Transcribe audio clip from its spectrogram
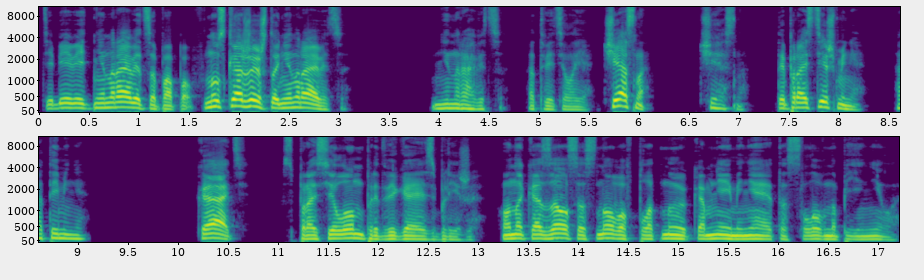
Тебе ведь не нравится, Попов? Ну скажи, что не нравится». «Не нравится», — ответила я. «Честно?» «Честно. Ты простишь меня? А ты меня?» «Кать!» — спросил он, придвигаясь ближе. Он оказался снова вплотную ко мне, и меня это словно пьянило.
